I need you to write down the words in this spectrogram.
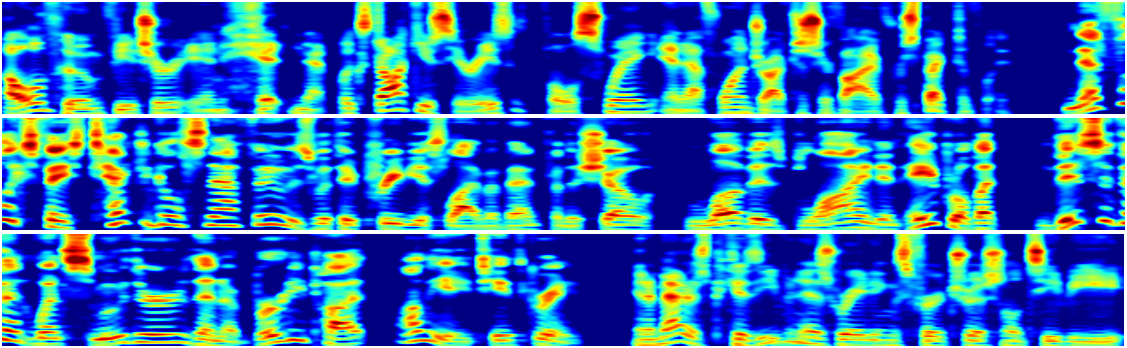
all of whom feature in hit Netflix docuseries Full Swing and F1 Drive to Survive, respectively. Netflix faced technical snafus with a previous live event for the show Love is Blind in April, but this event went smoother than a birdie putt on the 18th green. And it matters because even as ratings for traditional TV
